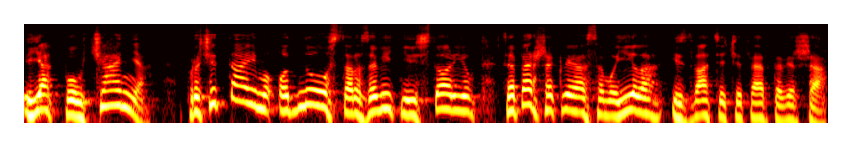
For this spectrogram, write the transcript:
як повчання, прочитаємо одну старозавітню історію. Це перша книга Самоїла із 24 вірша.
